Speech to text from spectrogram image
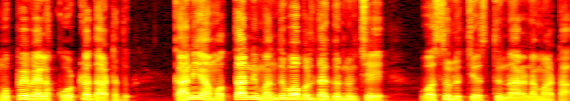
ముప్పై వేల కోట్ల దాటదు. కానీ ఆ మొత్తాన్ని మందుబాబుల దగ్గర నుంచే వసూలు చేస్తున్నారన్నమాట.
